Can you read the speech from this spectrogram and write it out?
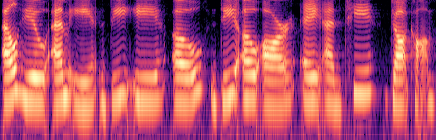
L U M E D E O D O R A N T dot com.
